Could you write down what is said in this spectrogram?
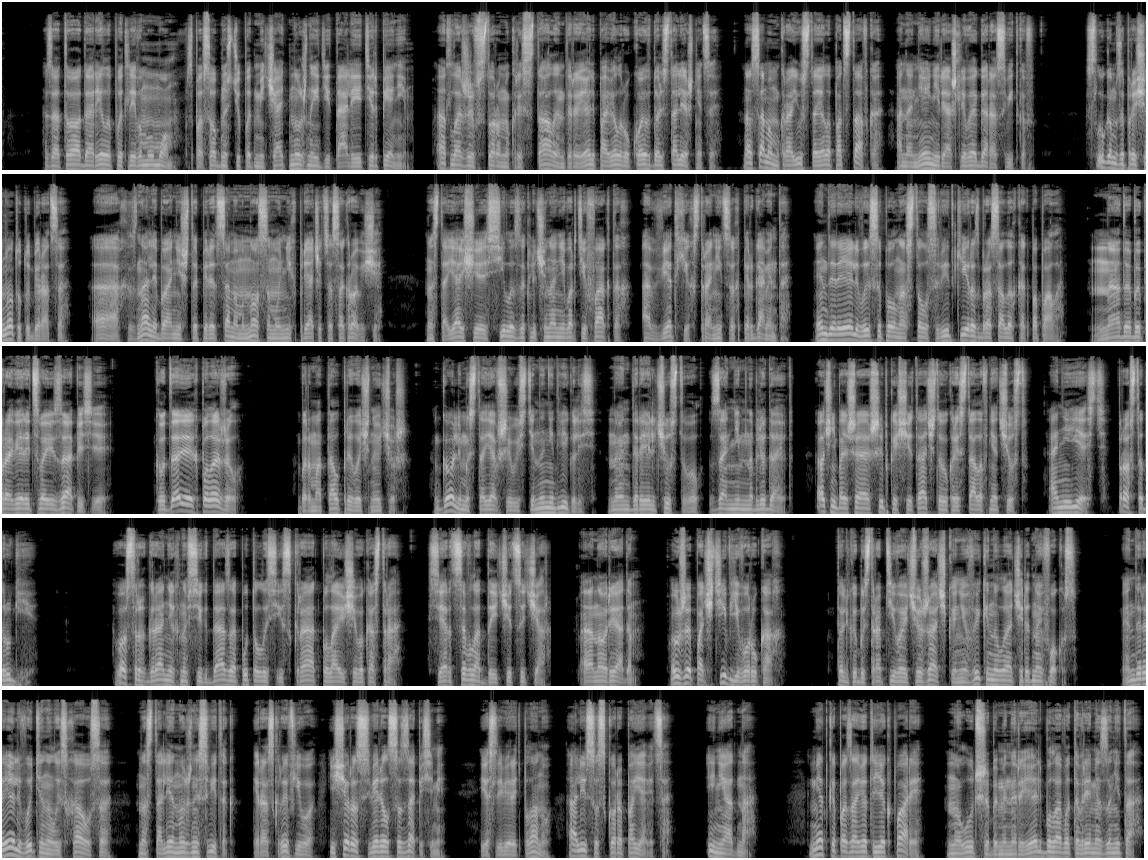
Зато одарила пытливым умом, способностью подмечать нужные детали и терпением. Отложив в сторону кристалл, Эндериэль повел рукой вдоль столешницы. На самом краю стояла подставка, а на ней неряшливая гора свитков. Слугам запрещено тут убираться. Ах, знали бы они, что перед самым носом у них прячется сокровище. Настоящая сила заключена не в артефактах, а в ветхих страницах пергамента. Эндериэль высыпал на стол свитки и разбросал их как попало. «Надо бы проверить свои записи. Куда я их положил?» Бормотал привычную чушь. Големы, стоявшие у стены, не двигались, но Эндериэль чувствовал, за ним наблюдают. Очень большая ошибка считать, что у кристаллов нет чувств. Они есть, просто другие. В острых гранях навсегда запуталась искра от пылающего костра. Сердце владычицы чар. Оно рядом. Уже почти в его руках. Только быстроптивая чужачка не выкинула очередной фокус. Эндериэль вытянул из хаоса на столе нужный свиток и, раскрыв его, еще раз сверился с записями. Если верить плану, Алиса скоро появится. И не одна. Метка позовет ее к паре, но лучше бы Минериэль была в это время занята.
